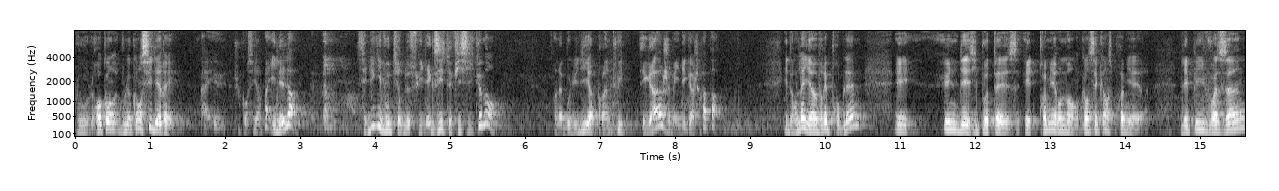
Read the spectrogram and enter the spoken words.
vous le considérez bah, je ne considère pas, il est là. C'est lui qui vous tire dessus. Il existe physiquement. On a lui dire par un tweet dégage, mais il ne dégagera pas. Et donc là, il y a un vrai problème. Et une des hypothèses est, premièrement, conséquence première, les pays voisins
